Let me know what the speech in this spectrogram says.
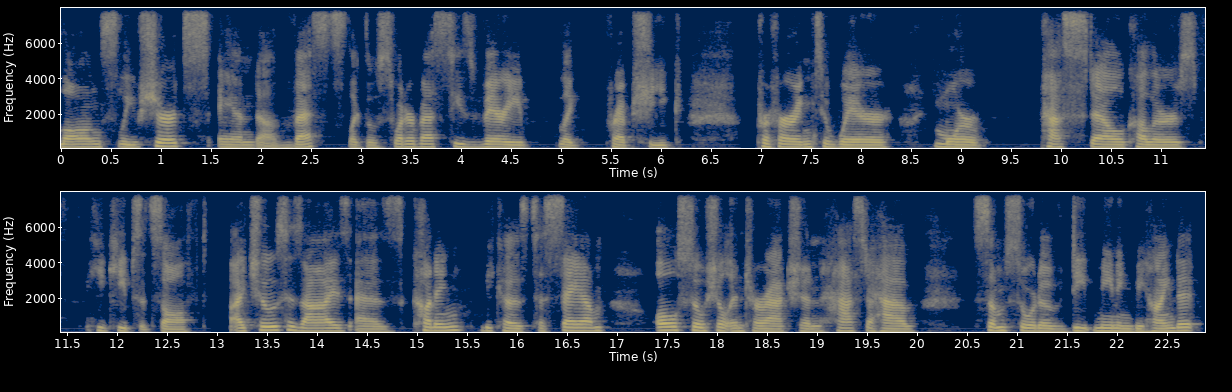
long sleeve shirts, and uh, vests, like those sweater vests. He's very like prep chic, preferring to wear more pastel colors, he keeps it soft. I chose his eyes as cunning because to Sam, all social interaction has to have some sort of deep meaning behind it.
